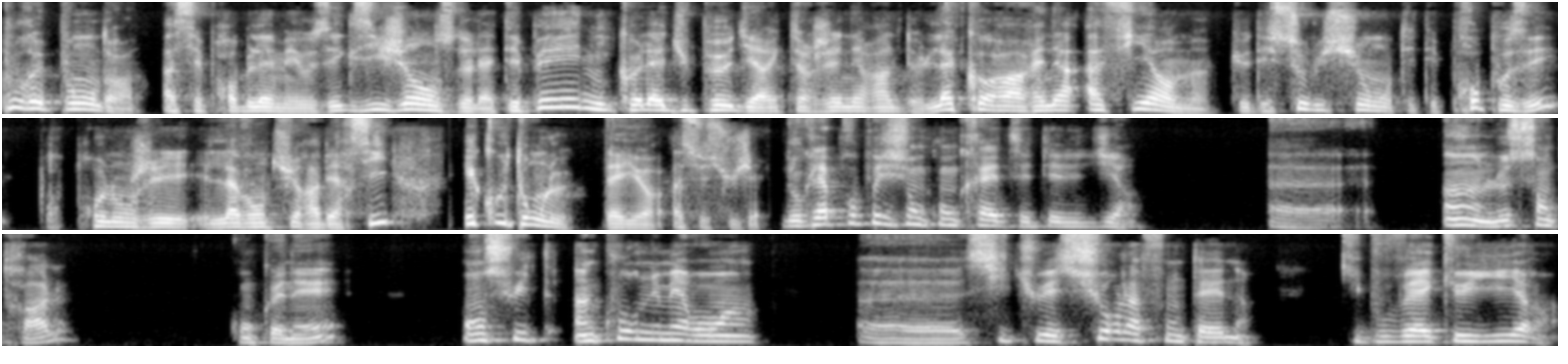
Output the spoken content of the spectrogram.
Pour répondre à ces problèmes et aux exigences de l'ATP, Nicolas Dupeux, directeur général de l'Accor Arena, affirme que des solutions ont été proposées pour prolonger l'aventure à Bercy. Écoutons-le d'ailleurs à ce sujet. Donc la proposition concrète, c'était de dire, euh, un, le central, qu'on connaît. Ensuite, un cours numéro un euh, situé sur la fontaine, qui pouvait accueillir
